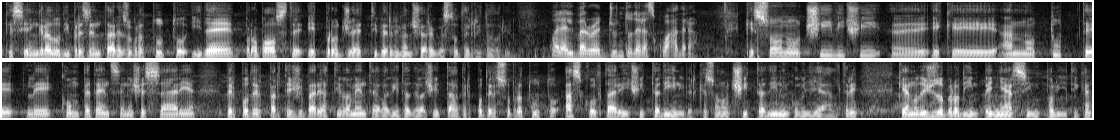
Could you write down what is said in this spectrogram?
che sia in grado di presentare soprattutto idee, proposte e progetti per rilanciare questo territorio. Qual è il valore aggiunto della squadra? Che sono civici eh, e che hanno tutte le competenze necessarie per poter partecipare attivamente alla vita della città, per poter soprattutto ascoltare i cittadini, perché sono cittadini come gli altri, che hanno deciso però di impegnarsi in politica.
